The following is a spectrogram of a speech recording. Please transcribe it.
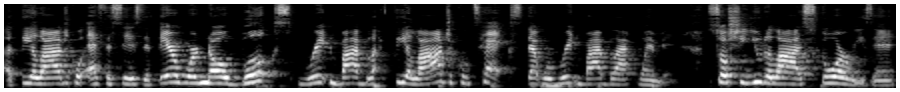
a theological ethicist, that there were no books written by black theological texts that were written by black women. So she utilized stories and,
